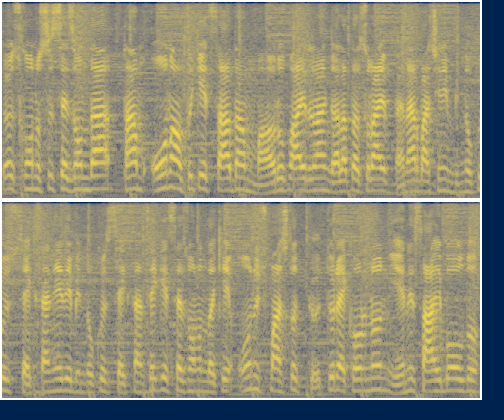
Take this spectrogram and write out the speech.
Söz konusu sezonda tam 16 kez sahadan mağlup ayrılan Galatasaray, Fenerbahçe'nin 1987-1988 sezonundaki 13 maçlık kötü rekorunun yeni sahibi oldu.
